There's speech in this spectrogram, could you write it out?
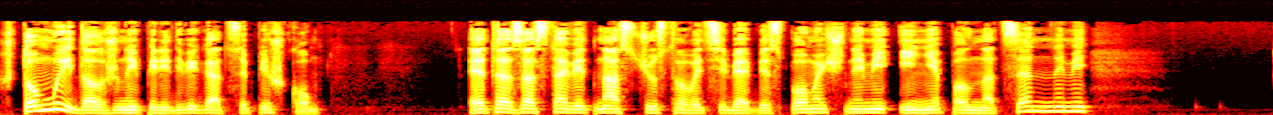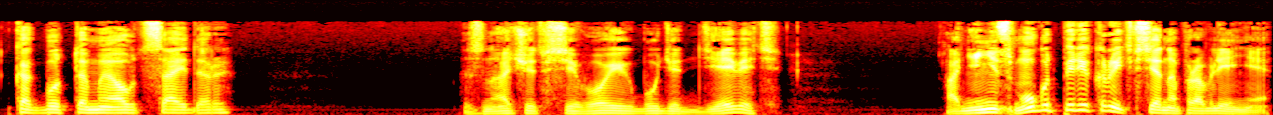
что мы должны передвигаться пешком. Это заставит нас чувствовать себя беспомощными и неполноценными, как будто мы аутсайдеры. Значит, всего их будет девять? Они не смогут перекрыть все направления.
